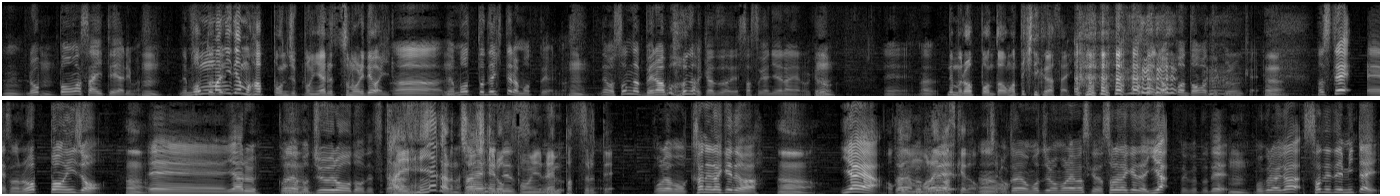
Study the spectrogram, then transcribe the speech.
うん、6本は最低やります、うん。でもっとでほんまにでも8本10本やるつもりではいる。あーでうん。もっとできたらもっとやります、うん。でもそんなべらぼうな数はさすがにやらんやろうけど、うん。えーまあ、でも6本と思ってきてください。6本と思ってくるんかい。うん。そして、えーその6本以上、うん。えーやる。これはもう重労働ですから、大変やからな正直。大変です。6本連発するってこれはもう金だけではうん。嫌や。お金ももらえますけどもちろん。うお金ももちろんもらえますけどそれだけでは嫌。ということで、うん。僕らが袖で見たい、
